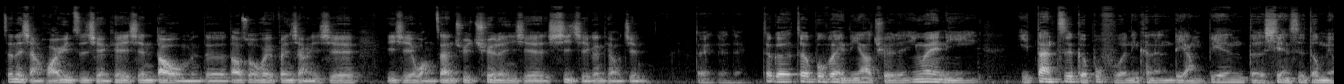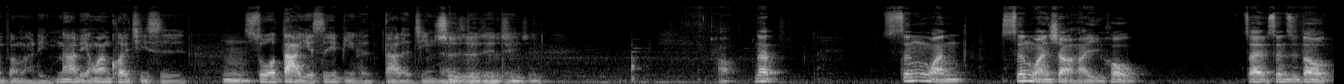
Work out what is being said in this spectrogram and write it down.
真的想怀孕之前，可以先到我们的，到时候会分享一些一些网站去确认一些细节跟条件。对对对，这个这个部分一定要确认，因为你一旦资格不符合，你可能两边的县市都没有办法领。那两万块其实，嗯，说大也是一笔很大的金额。是是是是是。那生完生完小孩以后，再甚至到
